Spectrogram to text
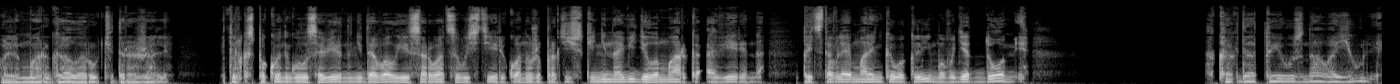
Оля моргала, руки дрожали. И только спокойный голос Аверина не давал ей сорваться в истерику. Она уже практически ненавидела Марка Аверина, представляя маленького Клима в детдоме. «А когда ты узнал о Юле?»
